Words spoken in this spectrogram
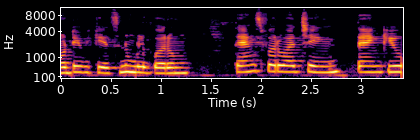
நோட்டிஃபிகேஷன் உங்களுக்கு வரும். தேங்க்ஸ் ஃபார் வாட்சிங் தேங்க்யூ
